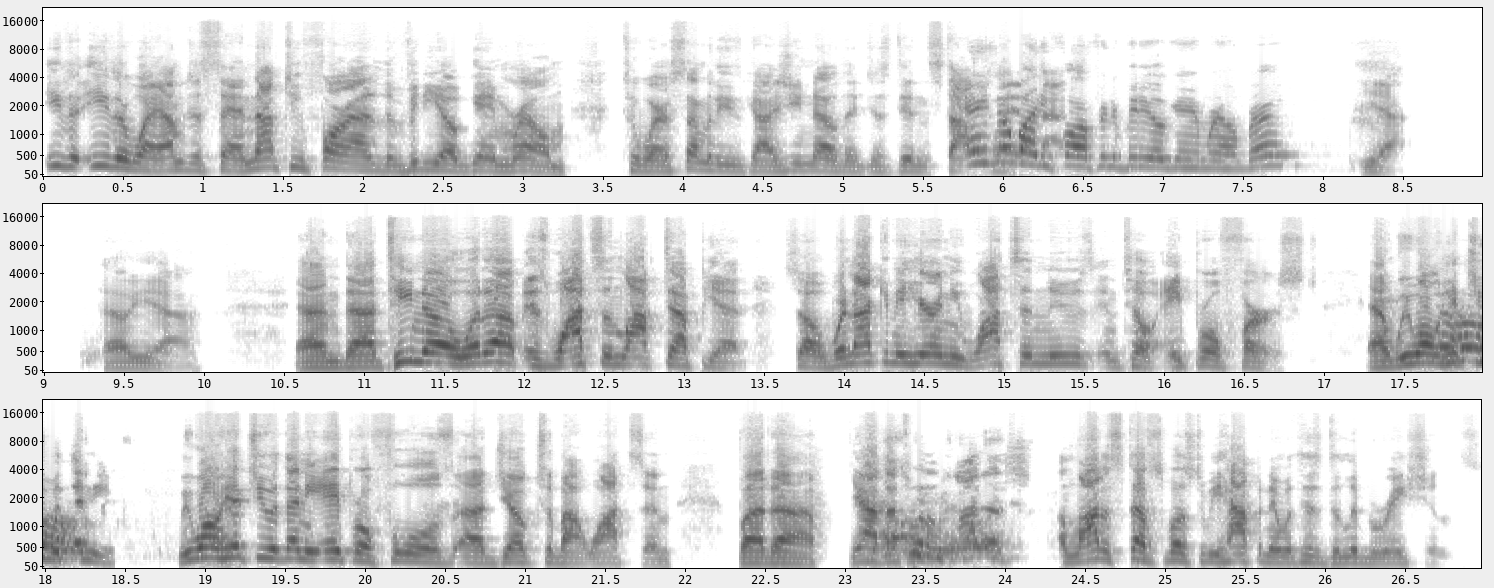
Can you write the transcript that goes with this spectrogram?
either either way, I'm just saying, not too far out of the video game realm to where some of these guys, you know, they just didn't stop. Ain't nobody that. far from the video game realm, bro. Yeah, hell yeah. And uh, Tino, what up? Is Watson locked up yet? So we're not going to hear any Watson news until April 1st, and we won't hit you with any. We won't hit you with any April Fools uh, jokes about Watson, but uh, yeah, that's what a lot of a lot of stuff's supposed to be happening with his deliberations.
